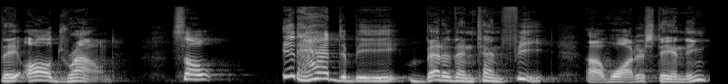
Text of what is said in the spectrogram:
they all drowned. So it had to be better than 10 feet uh, water standing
